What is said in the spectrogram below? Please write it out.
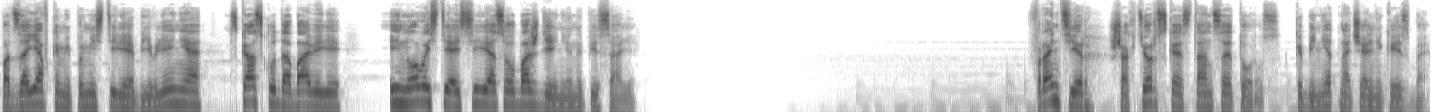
Под заявками поместили объявления, сказку добавили и новости о силе освобождения написали. Фронтир, шахтерская станция Торус, кабинет начальника СБ.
